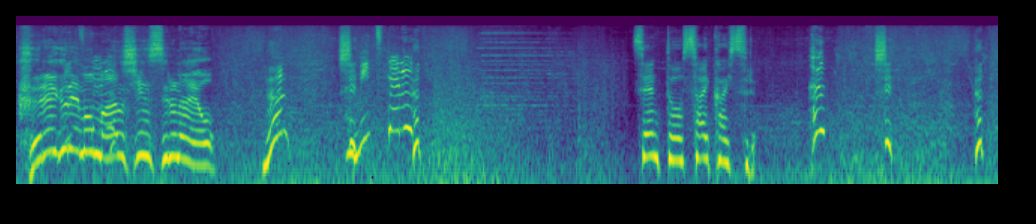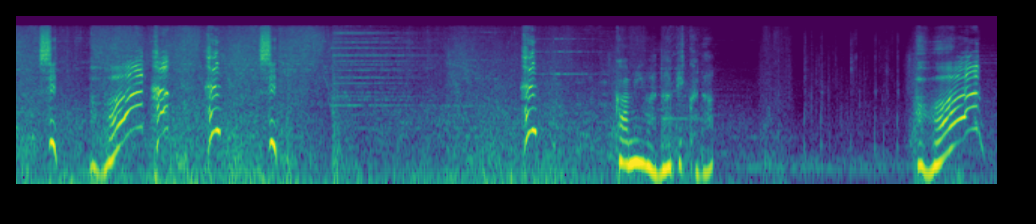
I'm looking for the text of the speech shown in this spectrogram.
くれぐれも慢心するなよ。うん。し見つける。戦闘再開する。しふっしはっし髪はなびくな。はあ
